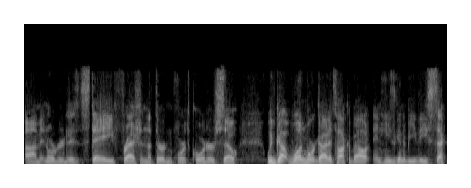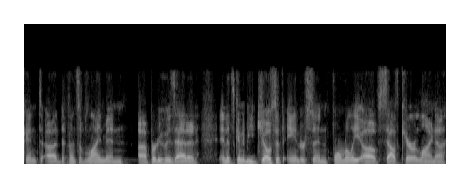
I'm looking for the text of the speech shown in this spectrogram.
um, in order to stay fresh in the third and fourth quarter. So We've got one more guy to talk about, and he's going to be the second uh, defensive lineman uh, Purdue has added, and it's going to be Joseph Anderson, formerly of South Carolina.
